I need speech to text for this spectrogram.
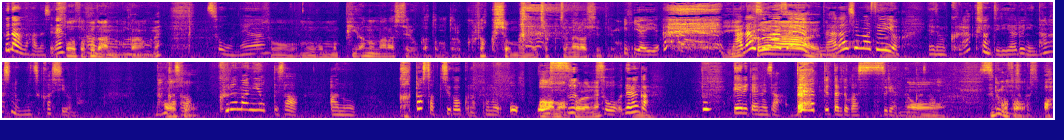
普段の話ね。そうそう普段のからもねそうね。そうもうほんまピアノ鳴らしてるかと思ったらクラクションもめちゃくちゃ鳴らしててもう。いやいや。い鳴らしません。鳴らしませんよ。ねいやでもクラクションってリアルに鳴らすの難しいよな。なんかさ車によってさあの硬さ違うくない？このあお押す。まあそれね。そう。でなんか、うん。プッてやりたいのにさブーって言ったりとかするやん。なんかあさーでもさあ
